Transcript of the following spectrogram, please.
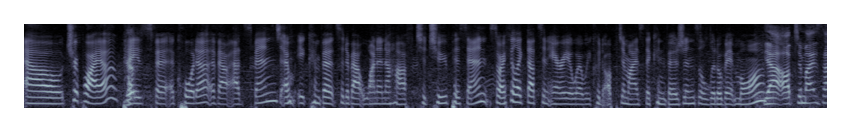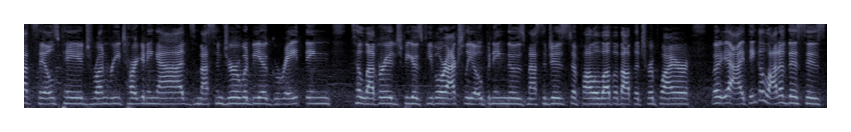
our Tripwire pays yep. for a quarter of our ad spend and it converts at about one and a half to two percent. So I feel like that's an area where we could optimize the conversions a little bit more. Yeah, optimize that sales page, run retargeting ads. Messenger would be a great thing to leverage because people are actually opening those messages to follow up about the Tripwire. But yeah, I think a lot of this is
